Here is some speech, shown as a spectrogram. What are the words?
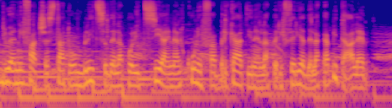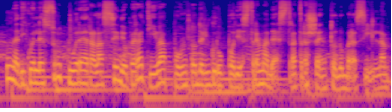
Due anni fa c'è stato un blitz della polizia in alcuni fabbricati nella periferia della capitale. Una di quelle strutture era la sede operativa appunto del gruppo di estrema destra 300 do Brasil.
